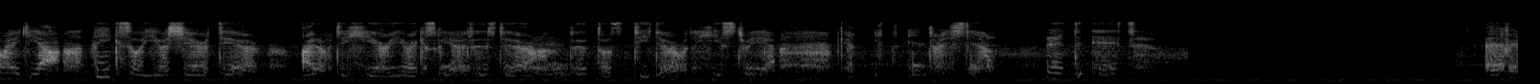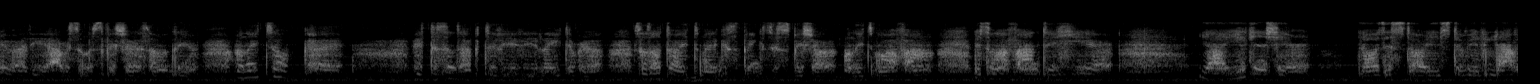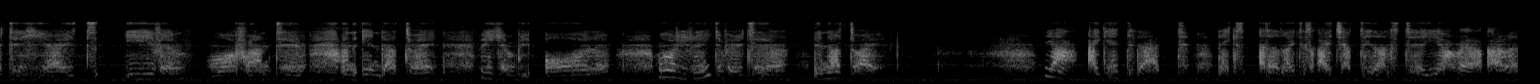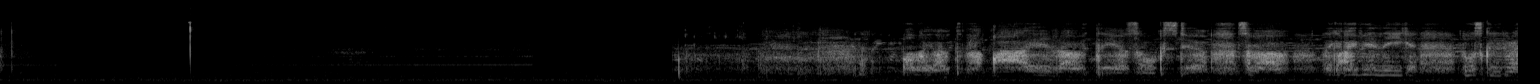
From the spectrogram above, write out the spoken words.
Alright, yeah. Thanks for your share too. I love to hear your experiences and those details of the history. It's interesting. It is. Everybody has some special something, and it's okay. It doesn't have to be relatable, so that's why it makes things special, and it's more fun. It's more fun to hear. Yeah, you can share your stories to be loved to hear. It's even more fun too. And in that way, we can be all more relatable too. In that way. Yeah, I get that. Thanks. I don't like this guy I just did that too. Yeah, well,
